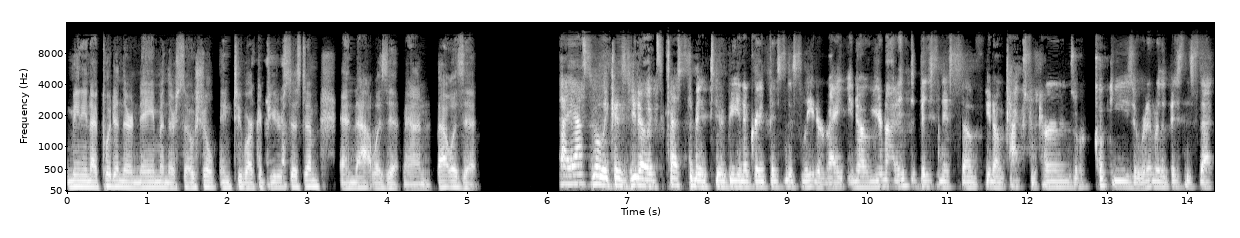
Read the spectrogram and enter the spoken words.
meaning I put in their name and their social into our computer system. And that was it, man. That was it. I asked really because, you know, it's testament to being a great business leader, right? You know, you're not in the business of, you know, tax returns or cookies or whatever the business that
